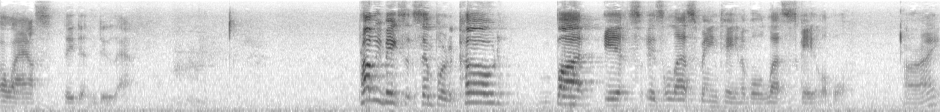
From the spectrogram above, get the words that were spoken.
alas, they didn't do that. Probably makes it simpler to code, but it's, it's less maintainable, less scalable. All right?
